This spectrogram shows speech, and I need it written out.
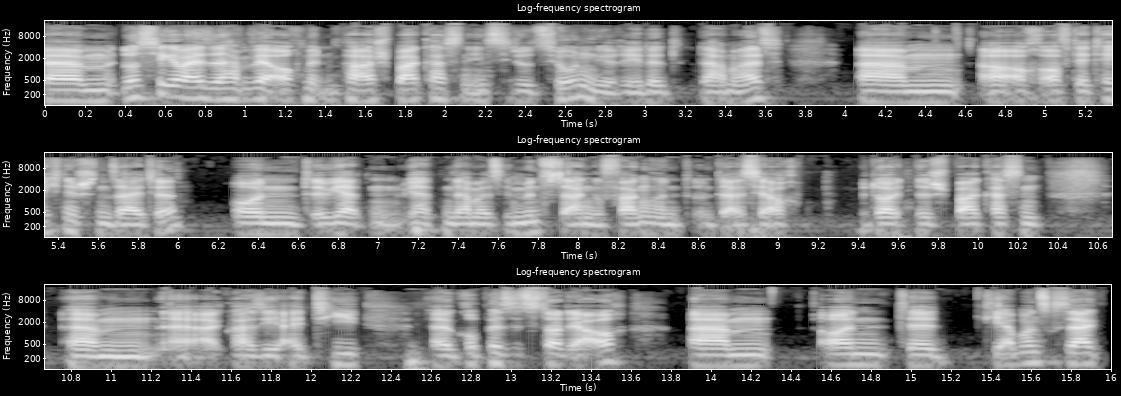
Ähm, lustigerweise haben wir auch mit ein paar Sparkasseninstitutionen geredet damals, ähm, auch auf der technischen Seite. Und wir hatten, wir hatten damals in Münster angefangen und, und da ist ja auch bedeutende Sparkassen, ähm, äh, quasi IT-Gruppe äh, sitzt dort ja auch. Ähm, und äh, die haben uns gesagt,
